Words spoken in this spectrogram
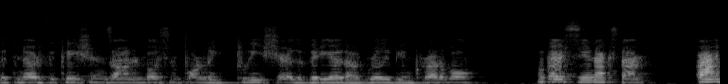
with notifications on, and most importantly, please share the video. That would really be incredible. Okay, see you next time. Bye.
